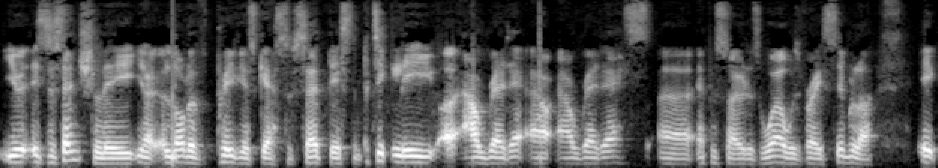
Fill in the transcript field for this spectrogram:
you, it's essentially, you know, a lot of previous guests have said this, and particularly uh, our Red our, our Red S uh, episode as well was very similar. It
